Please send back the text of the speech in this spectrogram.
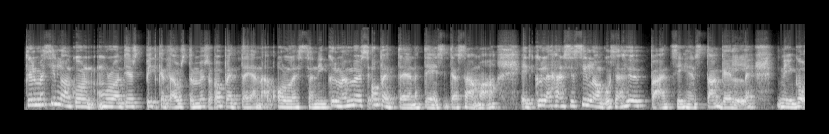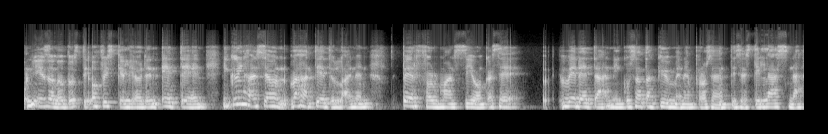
kyllä mä silloin, kun mulla on tietysti pitkä tausta myös opettajana ollessa, niin kyllä mä myös opettajana teen sitä samaa. Että kyllähän se silloin, kun sä hyppäät siihen stagelle niin, kuin niin sanotusti opiskelijoiden eteen, niin kyllähän se on vähän tietynlainen performanssi, jonka se vedetään niin kuin 110 prosenttisesti läsnä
